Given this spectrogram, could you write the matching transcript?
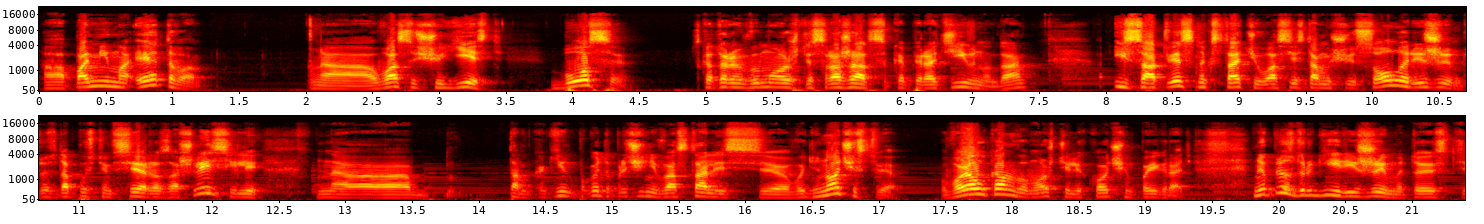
А, помимо этого, а, у вас еще есть боссы, с которыми вы можете сражаться кооперативно, да. И, соответственно, кстати, у вас есть там еще и соло-режим. То есть, допустим, все разошлись или э, там каким, по какой-то причине вы остались э, в одиночестве, Welcome, вы можете легко очень поиграть. Ну и плюс другие режимы, то есть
